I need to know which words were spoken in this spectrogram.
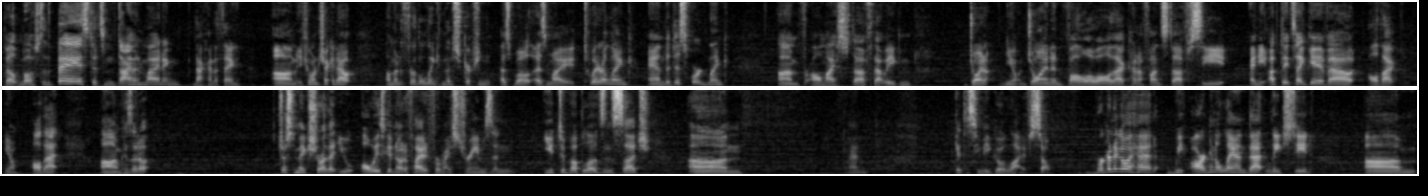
built most of the base, did some diamond mining, that kind of thing. Um, if you want to check it out, I'm going to throw the link in the description as well as my Twitter link and the Discord link um, for all my stuff. That way you can join, you know, join and follow all that kind of fun stuff. See any updates I give out, all that, you know, all that. Because um, I know, just to make sure that you always get notified for my streams and YouTube uploads and such, um, and get to see me go live. So we're gonna go ahead. We are gonna land that leech seed. Um,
